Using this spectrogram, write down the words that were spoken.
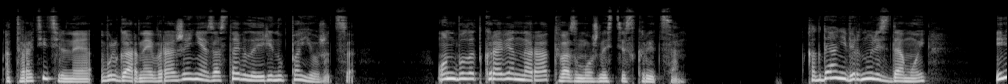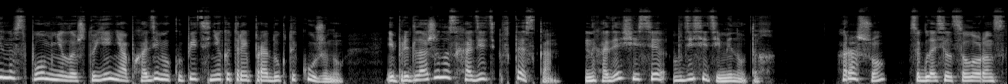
Отвратительное, вульгарное выражение заставило Ирину поежиться. Он был откровенно рад возможности скрыться. Когда они вернулись домой, Ирина вспомнила, что ей необходимо купить некоторые продукты к ужину, и предложила сходить в Теско, находящийся в десяти минутах. «Хорошо», — согласился Лоренс,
